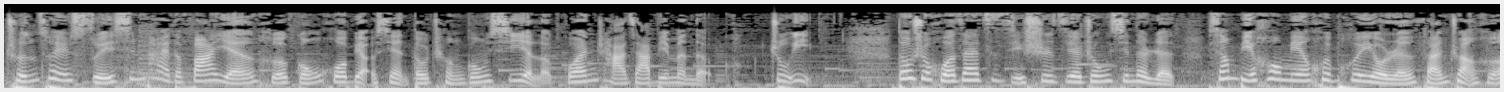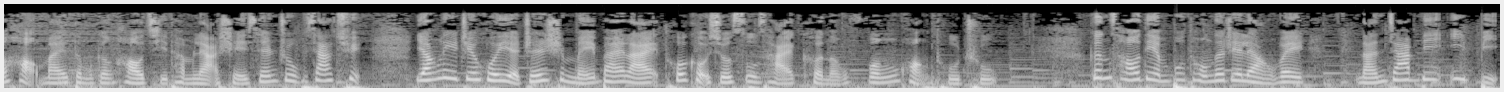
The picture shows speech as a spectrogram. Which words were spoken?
纯粹随心派的发言和拱火表现，都成功吸引了观察嘉宾们的注意。都是活在自己世界中心的人。相比后面会不会有人反转和好，Madam 更好奇他们俩谁先住不下去。杨笠这回也真是没白来，脱口秀素材可能疯狂突出。跟槽点不同的这两位男嘉宾一比，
